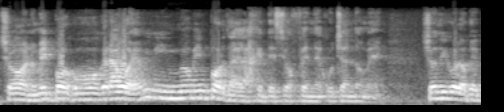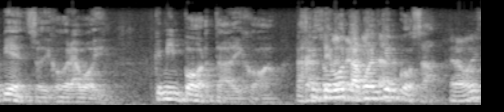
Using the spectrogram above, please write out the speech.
yo no me importa como Graboy, a mí no me importa que la gente se ofenda escuchándome. Yo digo lo que pienso, dijo Graboy. ¿Qué me importa? Dijo. La ¿Se gente vota peronista? cualquier cosa. ¿Grabois?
